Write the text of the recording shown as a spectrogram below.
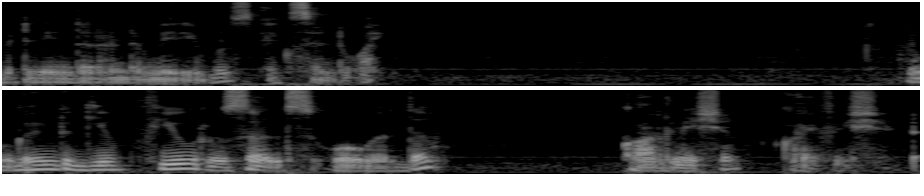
between the random variables x and y. I am going to give few results over the correlation coefficient.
